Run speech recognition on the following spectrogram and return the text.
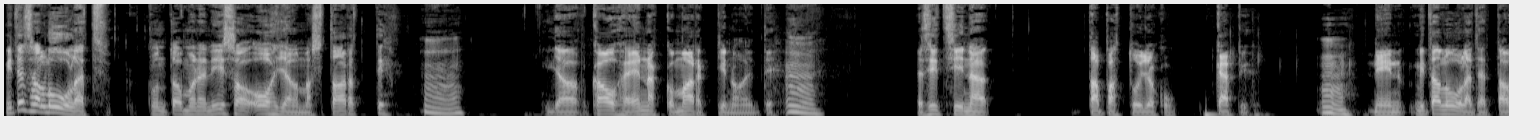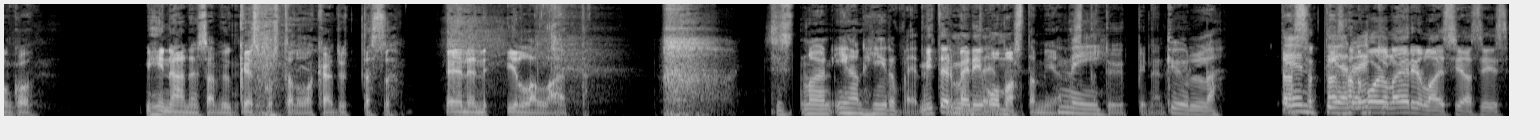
Mitä sä luulet, kun tuommoinen iso ohjelma startti Mm. ja kauhean ennakkomarkkinointi Mm. ja sitten siinä tapahtuu joku käpy, Mm. niin mitä luulet, että onko, mihin äänensävyyn keskustelua käyty tässä eilen illalla, että Siis noin ihan hirveitä miten meni tilanteita. omasta mielestä niin, tyyppinen? Kyllä. Tässä, tässä voi olla erilaisia siis.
